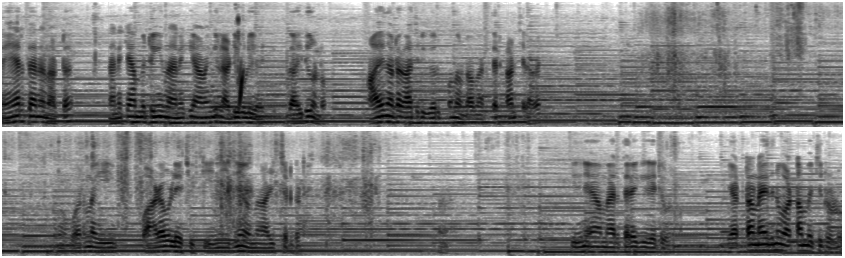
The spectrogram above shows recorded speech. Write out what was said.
നേരത്തെ തന്നെ നട്ട് നനയ്ക്കാൻ പറ്റുമെങ്കിൽ നനയ്ക്കുകയാണെങ്കിൽ അടിപൊളിയായിരിക്കും. ഇതാ കണ്ടോ? ആദ്യം നട്ട കാച്ചിരി കയറിപ്പോന്നുണ്ടോ മരത്തെ കാണിച്ചു തരാവേ ഒരെണ്ണം ഈ വാഴവള്ളിയെ ചുറ്റി ഇനി ഇതിനെ ഒന്ന് അഴിച്ചെടുക്കട്ടെ. ഇതിനെ ആ മരത്തിലേക്ക് കയറ്റി വിടണം. എട്ടെണ്ണ ഇതിന് വട്ടം വെച്ചിട്ടുള്ളൂ.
